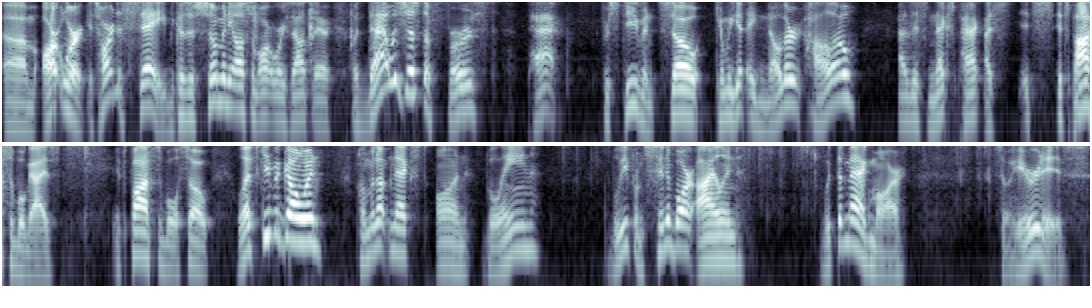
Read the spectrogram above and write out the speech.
um, artwork. It's hard to say because there's so many awesome artworks out there, but that was just the first pack for Steven. So can we get another hollow out of this next pack? I, it's it's possible, guys. It's possible. So let's keep it going. Coming up next on Blaine, I believe from Cinnabar Island with the Magmar. So here it is,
